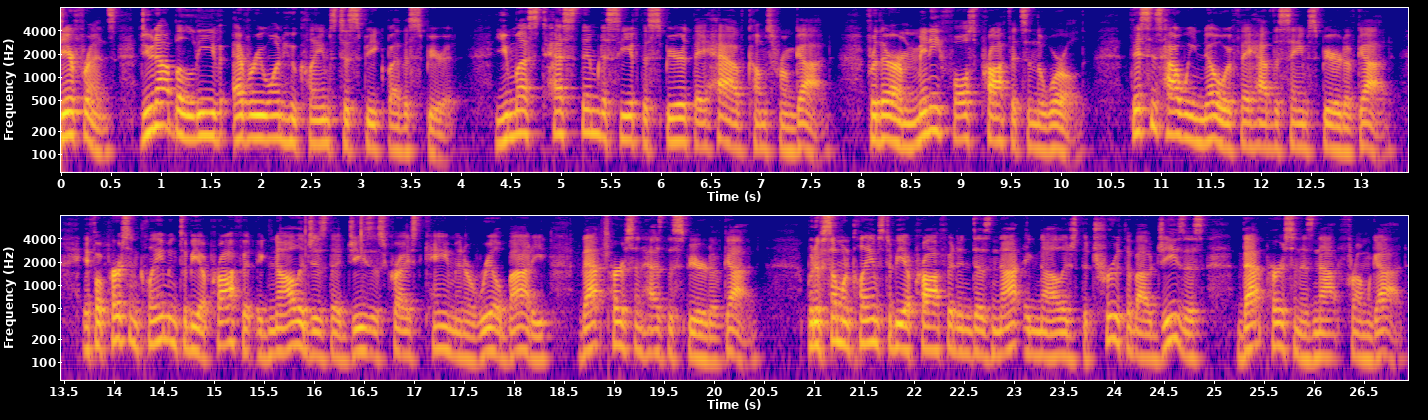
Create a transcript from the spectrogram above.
Dear friends, do not believe everyone who claims to speak by the Spirit. You must test them to see if the Spirit they have comes from God. For there are many false prophets in the world. This is how we know if they have the same Spirit of God. If a person claiming to be a prophet acknowledges that Jesus Christ came in a real body, that person has the Spirit of God. But if someone claims to be a prophet and does not acknowledge the truth about Jesus, that person is not from God.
